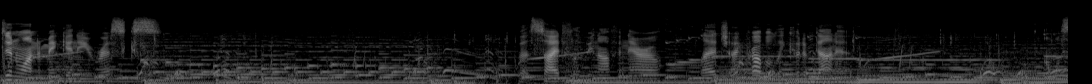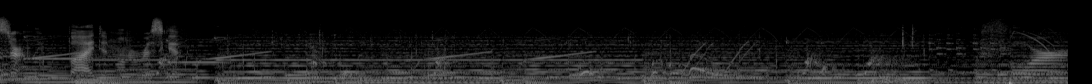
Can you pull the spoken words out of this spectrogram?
Didn't want to make any risks. But side flipping off a narrow ledge, I probably could have done it. Almost certainly, but I didn't want to risk it. Four.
